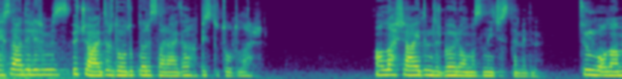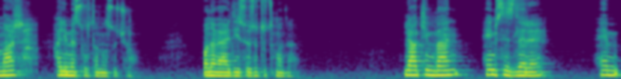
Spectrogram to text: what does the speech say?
Şehzadelerimiz üç aydır doğdukları sarayda hapis tutuldular. Allah şahidimdir böyle olmasını hiç istemedim. Tüm bu olanlar Halime Sultan'ın suçu. Bana verdiği sözü tutmadı. Lakin ben hem sizlere hem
